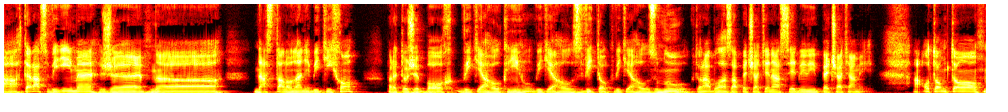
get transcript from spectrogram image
A teraz vidíme, že e, nastalo na nebi ticho, pretože Boh vytiahol knihu, vytiahol zvitok, vytiahol zmluvu, ktorá bola zapečatená siedmými pečaťami. A o tomto e,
